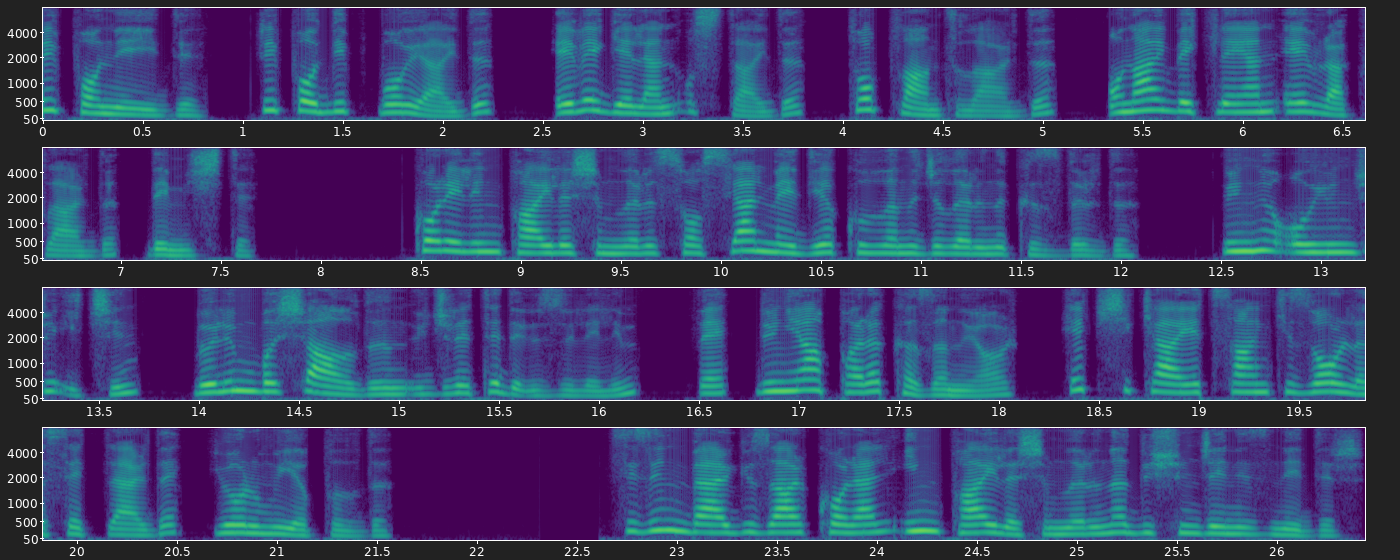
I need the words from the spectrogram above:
Ripo neydi? Ripo dip boyaydı, eve gelen ustaydı, toplantılardı, onay bekleyen evraklardı, demişti. Korel'in paylaşımları sosyal medya kullanıcılarını kızdırdı. Ünlü oyuncu için, bölüm başı aldığın ücrete de üzülelim ve dünya para kazanıyor, hep şikayet sanki zorla setlerde, yorumu yapıldı. Sizin Bergüzar Korel-in paylaşımlarına düşünceniz nedir?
